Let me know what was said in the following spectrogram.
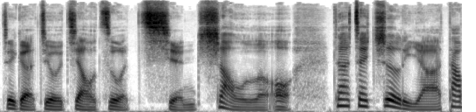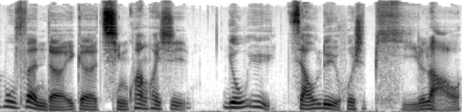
这个就叫做前兆了哦。那在这里啊，大部分的一个情况会是。忧郁、焦虑或是疲劳，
